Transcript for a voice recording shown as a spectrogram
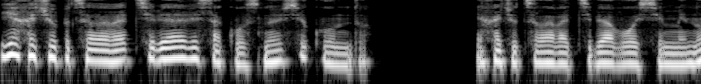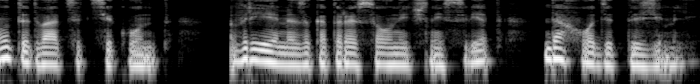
Я хочу поцеловать тебя в високосную секунду. Я хочу целовать тебя 8 минут и 20 секунд, время, за которое солнечный свет доходит до Земли.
